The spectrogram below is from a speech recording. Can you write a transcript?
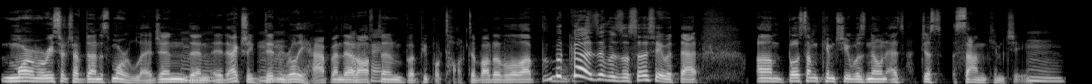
more and more research I've done. It's more legend than it actually didn't really happen that Mm-hmm. Okay. often. But people talked about it a lot because it was associated with that. Um, Bosam kimchi was known as just sam kimchi. Mm.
